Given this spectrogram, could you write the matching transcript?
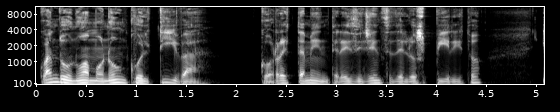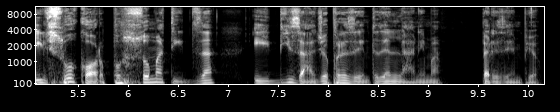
Quando un uomo non coltiva correttamente le esigenze dello spirito, il suo corpo somatizza il disagio presente nell'anima. Per esempio,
